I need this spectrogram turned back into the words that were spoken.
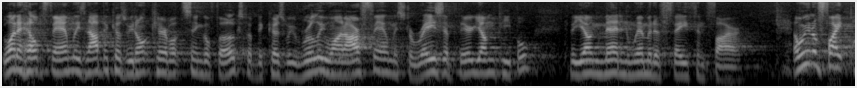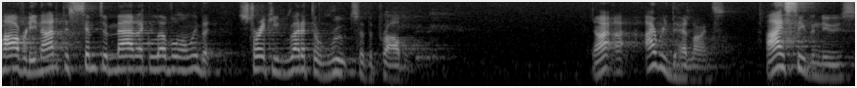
We want to help families not because we don't care about single folks, but because we really want our families to raise up their young people to be young men and women of faith and fire. And we want to fight poverty, not at the symptomatic level only, but striking right at the roots of the problem. Now, I, I, I read the headlines, I see the news.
